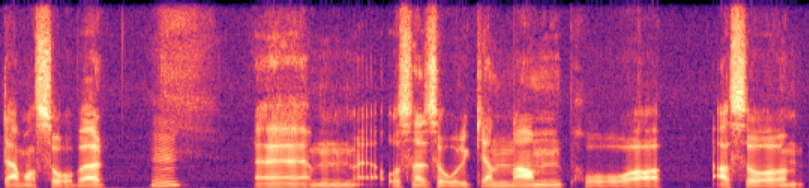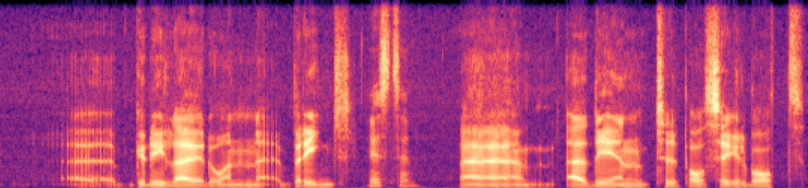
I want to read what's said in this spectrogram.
där man sover. Mm. Ehm, och sen så olika namn på, alltså eh, Gunilla är ju då en brigg. Just det. Är det en typ av segelbåt?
